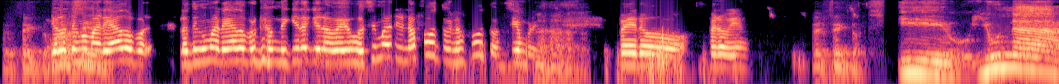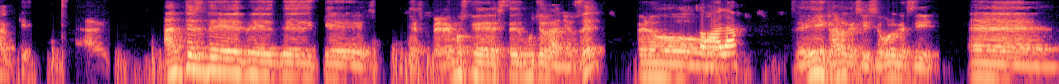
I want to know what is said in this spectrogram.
Perfecto. Yo lo tengo sí. mareado, por- lo tengo mareado porque donde quiera que lo veo, José Mari, una foto, una foto, siempre. Pero, pero bien. Perfecto. Y, y una. antes de, de- de que, que esperemos que estés muchos años, ¿eh? Pero. Ojalá. Sí, claro que sí, seguro que sí. Eh,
